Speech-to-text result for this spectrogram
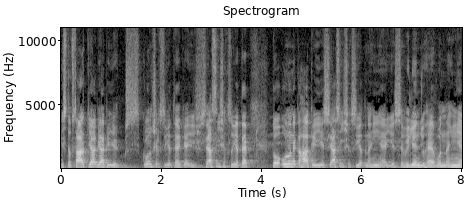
इस्तफसार किया गया कि ये कौन शख्सियत है, क्या ये सियासी शख्सियत है तो उन्होंने कहा कि ये सियासी शख्सियत नहीं है, ये सिविलियन जो है वो नहीं है।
